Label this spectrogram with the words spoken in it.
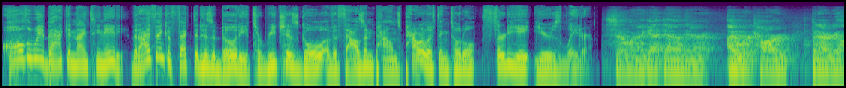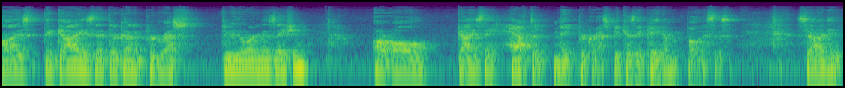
all the way back in 1980 that I think affected his ability to reach his goal of a thousand pounds powerlifting total 38 years later. So when I got down there, I worked hard, but I realized the guys that they're going to progress through the organization are all guys they have to make progress because they paid them bonuses. So I didn't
